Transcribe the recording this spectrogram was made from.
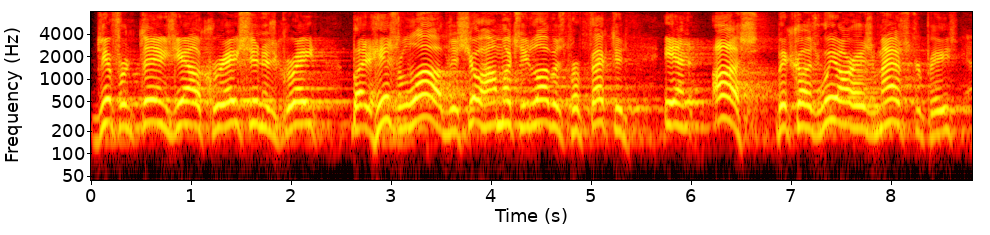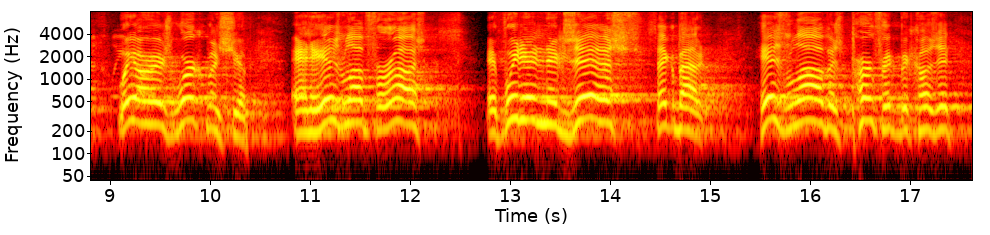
different things. Yeah, creation is great, but His love, to show how much He loves, is perfected in us because we are His masterpiece. Yes, we, we are His workmanship. And His love for us, if we didn't exist, think about it, His love is perfect because it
